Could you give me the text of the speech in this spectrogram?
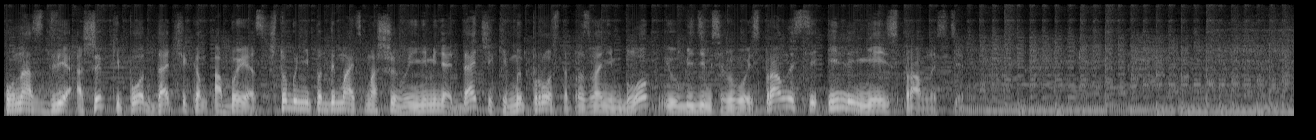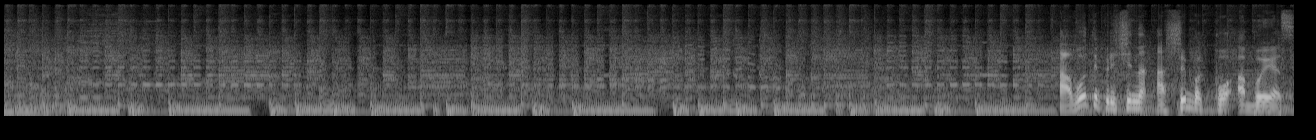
У нас две ошибки по датчикам АБС. Чтобы не поднимать машину и не менять датчики, мы просто прозвоним блок и убедимся в его исправности или неисправности. А вот и причина ошибок по АБС.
